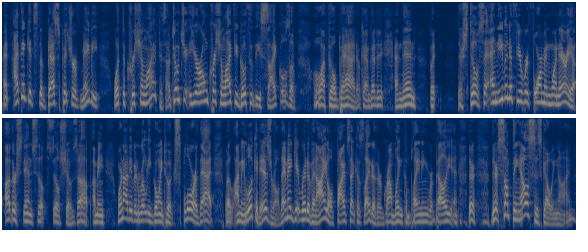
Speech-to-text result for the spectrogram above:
and I think it's the best picture of maybe what the Christian life is. Don't you, your own Christian life, you go through these cycles of, oh, I feel bad. Okay, I'm going to and then, but they're still saying, and even if you reform in one area, other sin still, still shows up. I mean, we're not even really going to explore that, but I mean, look at Israel. They may get rid of an idol. Five seconds later, they're grumbling, complaining, rebellion. There, there's something else is going on.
